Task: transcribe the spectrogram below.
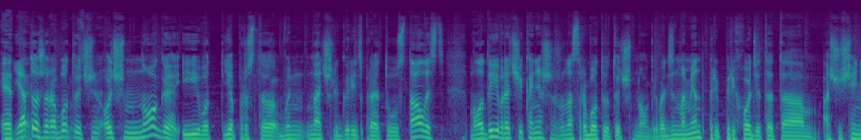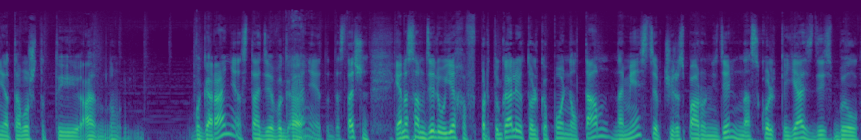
Это я тоже работаю очень, очень много, и вот я просто... Вы начали говорить про эту усталость. Молодые врачи, конечно же, у нас работают очень много. И в один момент при, приходит это ощущение того, что ты... А, ну, выгорание, стадия выгорания, да. это достаточно. Я, на самом деле, уехав в Португалию, только понял там, на месте, через пару недель, насколько я здесь был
